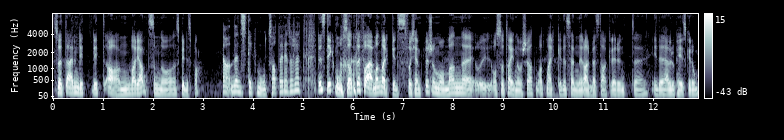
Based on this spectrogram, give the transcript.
Så dette er en litt, litt annen variant som nå spilles på. Ja, Den stikk motsatte, rett og slett? Den stikk motsatte. For er man markedsforkjemper, så må man eh, også ta inn over seg at, at markedet sender arbeidstakere rundt uh, i det europeiske rom.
